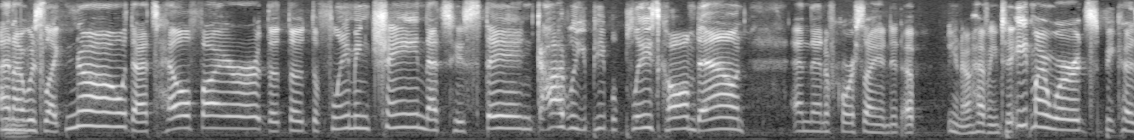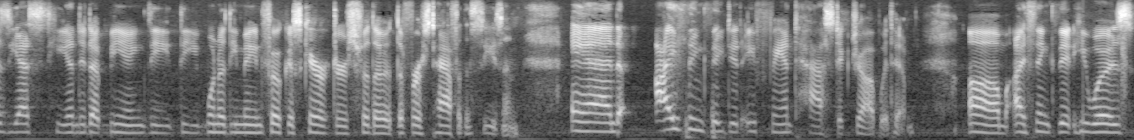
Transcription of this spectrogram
and mm. I was like no that's Hellfire. The, the the flaming chain that's his thing. God will you people please calm down and then of course I ended up you know having to eat my words because yes he ended up being the the one of the main focus characters for the the first half of the season and I think they did a fantastic job with him. Um, I think that he was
